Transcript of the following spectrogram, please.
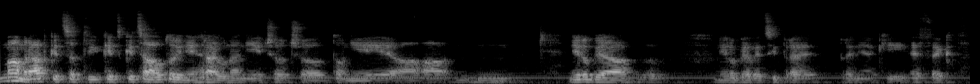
mám rád, keď sa, tí, keď, keď sa autory nehrajú na niečo, čo to nie je a, a mm, nerobia, nerobia veci pre, pre nejaký efekt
